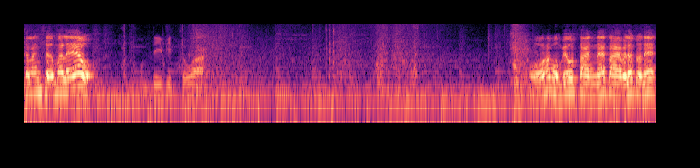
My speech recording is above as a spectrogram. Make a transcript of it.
กำลังเสริมมาแล้ว ผมตีผิดตัว โอ้โหถ้าผมเวลตันนะ ตายไปแล้วตัวเนี้ย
